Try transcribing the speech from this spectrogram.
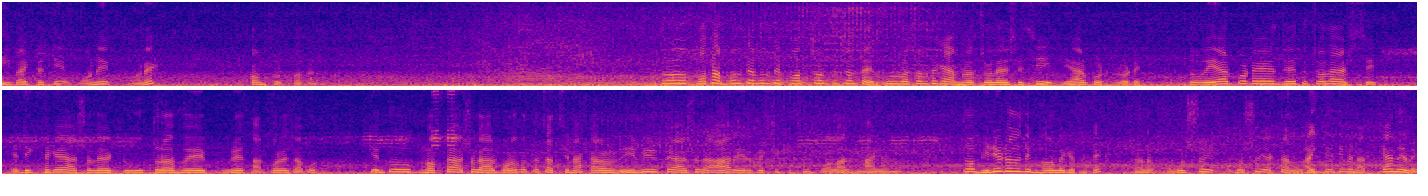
এই বাইকটা দিয়ে অনেক অনেক কমফোর্ট পাবেন। তো কথা বলতে বলতে, পথ চলতে চলতে পূর্বাচল থেকে আমরা চলে এসেছি এয়ারপোর্ট রোডে তো এয়ারপোর্টে যেহেতু চলে আসছি, এদিক থেকে আসলে একটু উত্তরা হয়ে ঘুরে তারপরে যাব। কিন্তু ব্লগটা আসলে আর বড় করতে চাচ্ছি না, কারণ রিভিউতে আসলে আর এর বেশি কিছু বলার নাই আমার। তো ভিডিওটা যদি ভালো লেগে থাকে তাহলে অবশ্যই অবশ্যই একটা লাইক দিয়ে দিবেন আর চ্যানেলে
